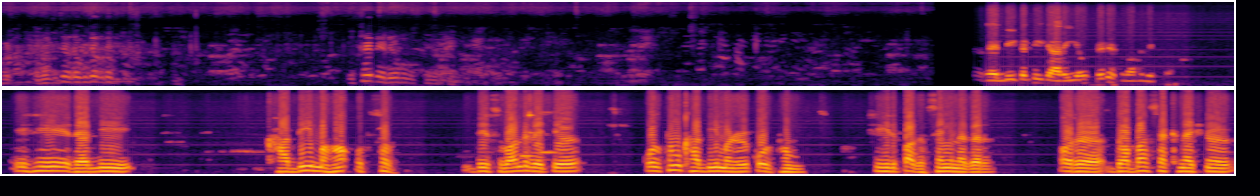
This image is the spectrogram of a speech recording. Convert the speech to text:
ਰੁਕ ਜਾ ਰੁਕ ਜਾ ਰੁਕ ਜਾ ਉੱਥੇ ਦੇ ਦਿਓ ਉੱਥੇ। ਰੈਲੀ ਕੱਢੀ ਜਾ ਰਹੀ ਹੈ ਉਹ ਕਿਹੜੇ ਸੰਬੰਧ ਵਿੱਚ? ਇਹ ਰੈਲੀ ਖਾਦੀ ਮਹਾ ਉਤਸਵ ਦੇ ਸੰਬੰਧ ਵਿੱਚ ਕੁਲਥਮ ਖਾਦੀ ਮੰਡਲ ਕੁਲਥਮ ਸ਼ਹੀਦ ਭਗਤ ਸਿੰਘ ਨਗਰ ਔਰ Doaba Sikh national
